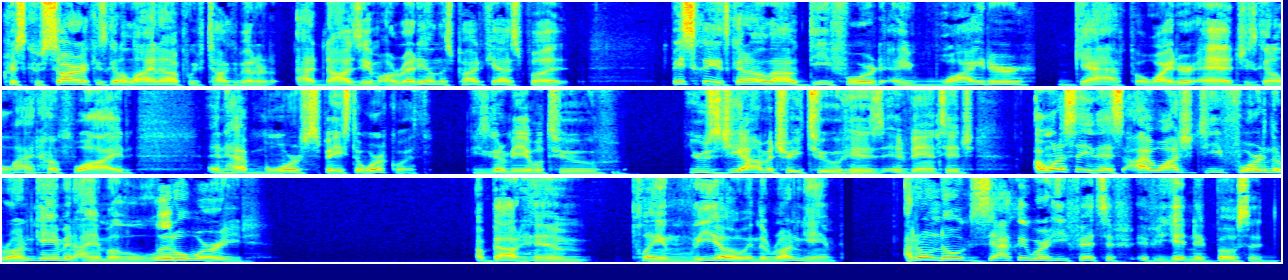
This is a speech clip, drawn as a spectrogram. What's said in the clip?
Kris Kocurek is going to line up. We've talked about it ad nauseum already on this podcast, but basically it's going to allow Dee Ford a wider gap, a wider edge. He's going to line up wide and have more space to work with. He's going to be able to use geometry to his advantage. I want to say this I watched Dee Ford in the run game, and I am a little worried about him playing Leo in the run game. I don't know exactly where he fits if, if you get Nick Bosa.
